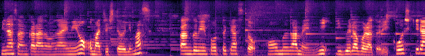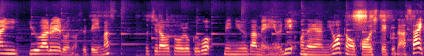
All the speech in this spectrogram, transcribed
皆さんからのお悩みをお待ちしております。番組ポッドキャストホーム画面にリブラボラトリ公式 LINE URL を載せています。そちらを登録後、メニュー画面よりお悩みを投稿してください。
